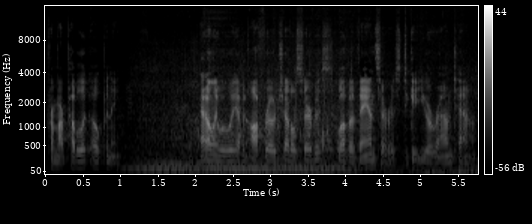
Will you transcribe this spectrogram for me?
from our public opening. Not only will we have an off road shuttle service, we'll have a van service to get you around town.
